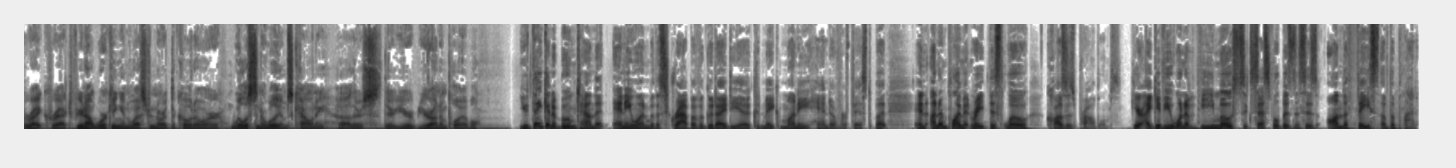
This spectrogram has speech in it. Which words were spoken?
Right, correct. If you're not working in western North Dakota or Williston or Williams County, uh, there's there, you're, you're unemployable. You'd think in a boomtown that anyone with a scrap of a good idea could make money hand over fist, but an unemployment rate this low causes problems. Here, I give you one of the most successful businesses on the face of the planet.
